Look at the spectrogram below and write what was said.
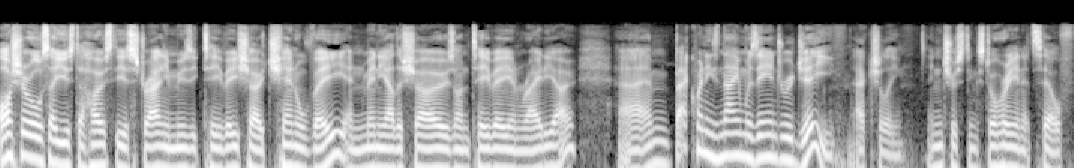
Osher also used to host the Australian music TV show Channel V and many other shows on TV and radio. Uh, and back when his name was Andrew G, actually. An interesting story in itself.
